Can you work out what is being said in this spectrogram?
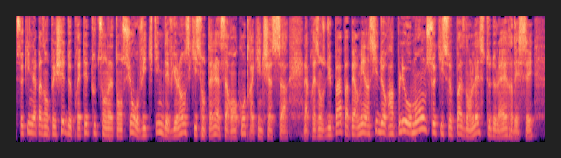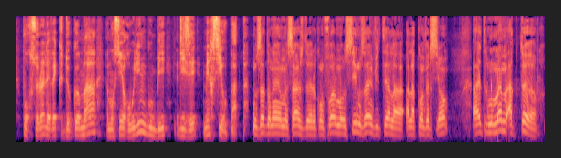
Ce qui ne l'a pas empêché de prêter toute son attention aux victimes des violences qui sont allées à sa rencontre à Kinshasa. La présence du pape a permis ainsi de rappeler au monde ce qui se passe dans l'est de la RDC. Pour cela, l'évêque Goma, Monseigneur Willing Gumbi, disait merci au pape. Nous a donné un message de réconfort, mais aussi nous a invité à la, à la conversion, à être nous-mêmes acteurs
